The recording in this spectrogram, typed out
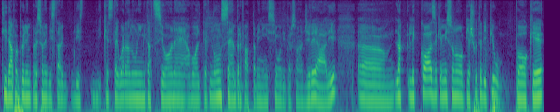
ti dà proprio l'impressione di star, di- di- che stai guardando un'imitazione, a volte non sempre fatta benissimo, di personaggi reali. Ehm, la- le cose che mi sono piaciute di più, poche,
